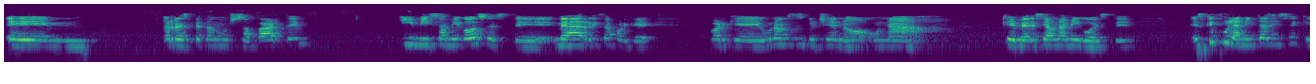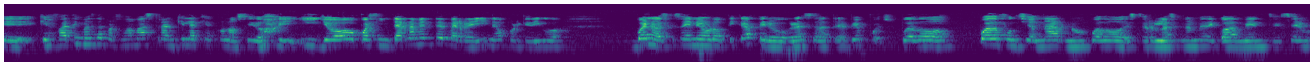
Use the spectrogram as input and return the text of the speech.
Eh, respetan mucho esa parte. Y mis amigos, este, me da risa porque, porque una vez escuché, ¿no? Una, que me decía un amigo, este, es que fulanita dice que, que Fátima es la persona más tranquila que ha conocido. Y, y, yo, pues, internamente me reí, ¿no? Porque digo, bueno, es que soy neurótica, pero gracias a la terapia, pues, puedo, puedo funcionar, ¿no? Puedo, este, relacionarme adecuadamente, ser,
